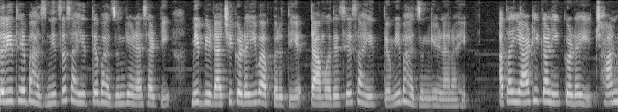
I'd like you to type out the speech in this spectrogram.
तर इथे भाजणीचं साहित्य भाजून घेण्यासाठी मी बिडाची कढई वापरते आहे त्यामध्येच हे साहित्य मी भाजून घेणार आहे. आता या ठिकाणी कढई छान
